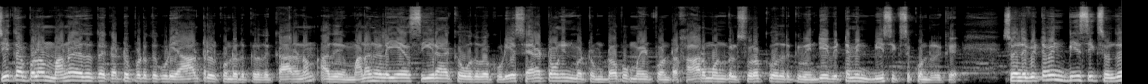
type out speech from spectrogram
சீத்தாப்பழம் மன அழுத்தத்தை கட்டு கட்டுப்படுத்தக்கூடிய ஆற்றல் கொண்டிருக்கிறது காரணம் அது மனநிலையை சீராக்க உதவக்கூடிய செரட்டோனின் மற்றும் டோப்பமைன் போன்ற ஹார்மோன்கள் சுரக்குவதற்கு வேண்டிய விட்டமின் பி சிக்ஸ் கொண்டிருக்கு. ஸோ இந்த விட்டமின் பி சிக்ஸ் வந்து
